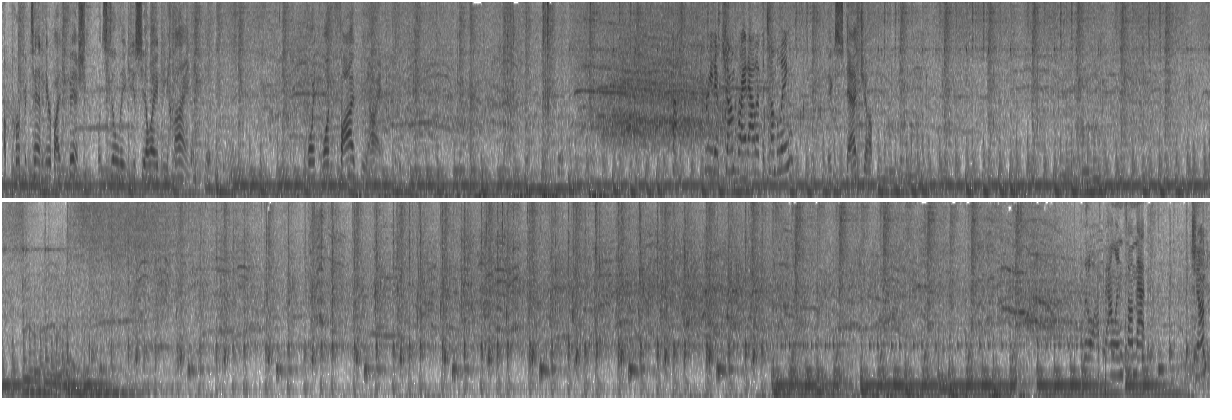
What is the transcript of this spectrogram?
A perfect 10 here by Fish would still leave UCLA behind. 0.15 behind. Creative jump right out of the tumbling. Big stag jump. Off balance on that jump.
